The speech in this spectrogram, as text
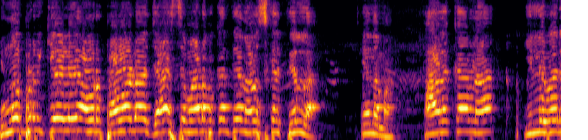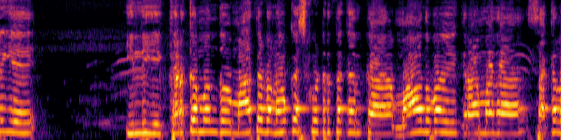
ಇನ್ನೊಬ್ಬರನ್ನ ಕೇಳಿ ಅವ್ರ ಪವಾಡ ಜಾಸ್ತಿ ಮಾಡ್ಬೇಕಂತ ಏನು ಅವಶ್ಯಕತೆ ಇಲ್ಲ. ಏನಮ್ಮ? ಆದ ಕಾರಣ ಇಲ್ಲಿವರೆಗೆ ಇಲ್ಲಿಗೆ ಕರ್ಕೊಂಬಂದು ಮಾತಾಡಲು ಅವಕಾಶ ಕೊಟ್ಟಿರ್ತಕ್ಕಂಥ ಮಾವನಬಾವಿ ಗ್ರಾಮದ ಸಕಲ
